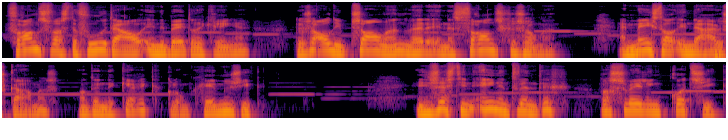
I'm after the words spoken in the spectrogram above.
Frans was de voertaal in de betere kringen, dus al die psalmen werden in het Frans gezongen. En meestal in de huiskamers, want in de kerk klonk geen muziek. In 1621 was Zweling kortziek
